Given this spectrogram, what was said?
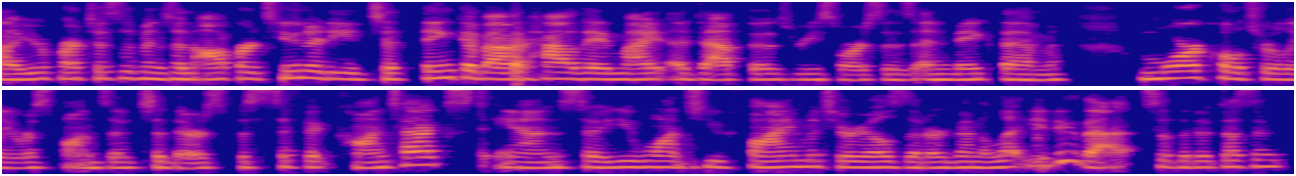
uh, your participants an opportunity to think about how they might adapt those resources and make them more culturally responsive to their specific context. And so you want to find materials that are going to let you do that so that it doesn't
